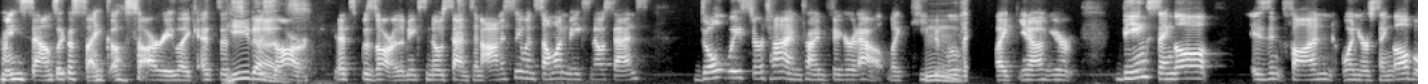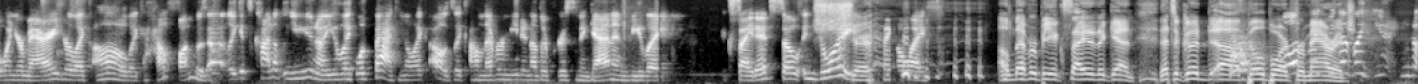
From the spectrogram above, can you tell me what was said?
I mean, he sounds like a psycho. Sorry. Like, it's, it's he does. bizarre. It's bizarre. That makes no sense. And honestly, when someone makes no sense, don't waste your time trying to figure it out. Like, keep mm. it hmm. moving. Like, you know, you're being single isn't fun when you're single, but when you're married, you're like, oh, like how fun was that? Like it's kind of you, you know, you like look back and you're like, oh, it's like I'll never meet another person again and be like excited. So enjoy sure. your single life. I'll never be excited again. That's a good uh, billboard well, for marriage. Because, like you, you know,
